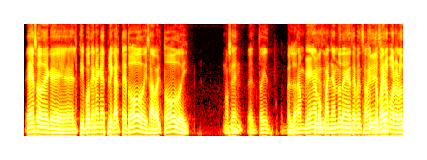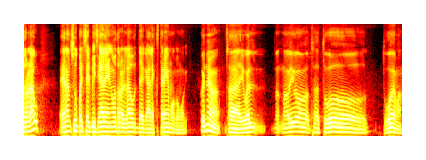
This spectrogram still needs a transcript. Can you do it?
eso de que el tipo tiene que explicarte todo y saber todo. Y no sé, estoy ¿Verdad? también Sí, sí. acompañándote en ese pensamiento. Sí, sí. Pero por el otro lado, eran súper serviciales en otros lados de que al extremo, como que. Coño, o sea, igual, no, no digo, o sea, estuvo, estuvo de más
